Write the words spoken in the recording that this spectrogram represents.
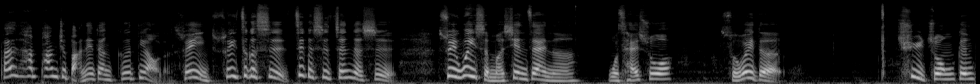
反正他他们就把那段割掉了。所以所以这个是这个是真的是，所以为什么现在呢？我才说所谓的去中跟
